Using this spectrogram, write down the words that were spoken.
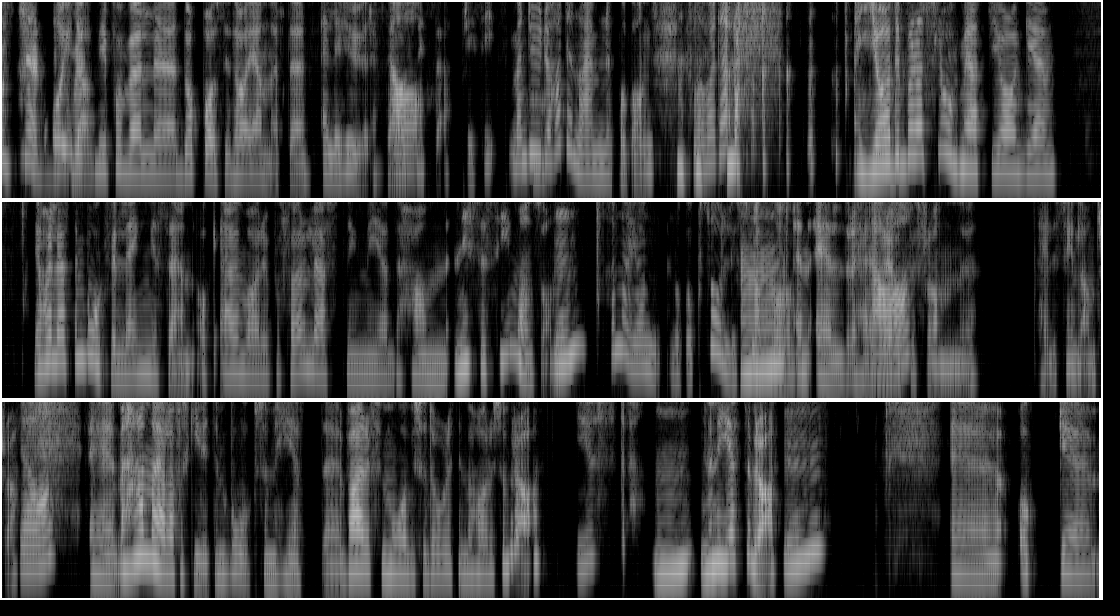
Oj, hjälp, vi, får väl, vi får väl doppa oss idag igen efter, Eller hur? efter Ja, avsnittet. precis. Men du, du hade något ämne på gång. Vad var det då? Ja, det bara slog mig att jag, eh, jag har läst en bok för länge sedan och även varit på föreläsning med han Nisse Simonsson. Mm, han har jag nog också lyssnat Mm, på. en äldre herre Ja. uppifrån eh, Hälsingland tror jag. Ja, Eh, men han har i alla fall skrivit en bok som heter Varför mår vi så dåligt när vi har det så bra? Just det. Mm, den är jättebra. Mm, Eh, och eh,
